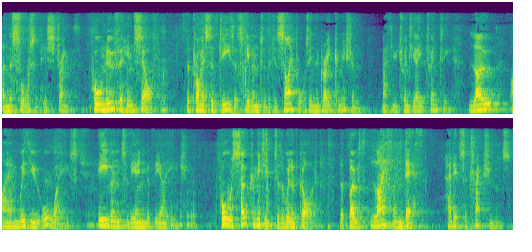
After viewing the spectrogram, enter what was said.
and the source of his strength. Paul knew for himself the promise of Jesus given to the disciples in the Great Commission, Matthew 28:20. Lo, I am with you always, even to the end of the age. Paul was so committed to the will of God that both life and death had its attractions.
